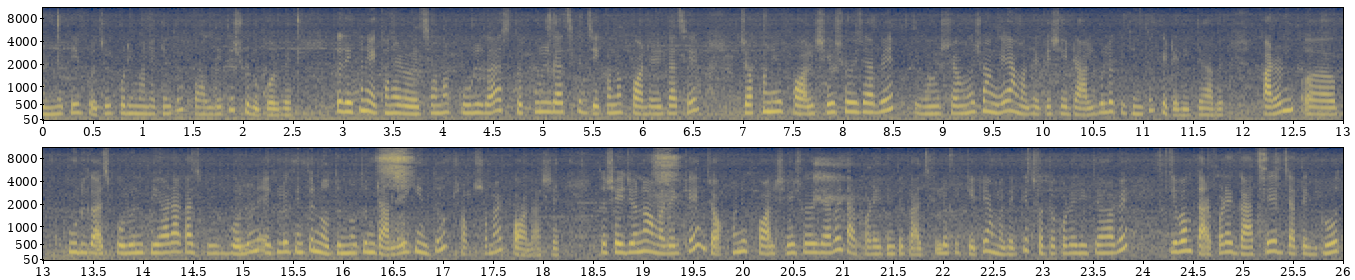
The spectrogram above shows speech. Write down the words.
এমনিতেই প্রচুর পরিমাণে কিন্তু ফল দিতে শুরু করবে। তো দেখুন, এখানে রয়েছে আমার কুল গাছ। তো কুল গাছকে যে কোনো ফলের গাছের যখনই ফল শেষ হয়ে যাবে এবং সঙ্গে সঙ্গে আমাদেরকে সেই ডালগুলোকে কিন্তু কেটে দিতে হবে। কারণ কুল গাছ বলুন, পেয়ারা গাছ বলুন, এগুলো কিন্তু নতুন নতুন ডালেই কিন্তু সবসময় ফল আসে। তো সেই জন্য আমাদেরকে যখনই ফল শেষ হয়ে যাবে, তারপরে কিন্তু গাছগুলোকে কেটে আমাদেরকে ছোট করে দিতে হবে এবং তারপরে গাছের যাতে গ্রোথ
